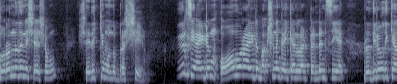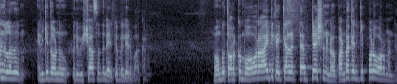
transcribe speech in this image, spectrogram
തുറന്നതിന് ശേഷവും ശരിക്കും ഒന്ന് ബ്രഷ് ചെയ്യണം. തീർച്ചയായിട്ടും ഓവറായിട്ട് ഭക്ഷണം കഴിക്കാനുള്ള ടെൻഡൻസിയെ പ്രതിരോധിക്കുക എന്നുള്ളത് എനിക്ക് തോന്നുന്നു ഒരു വിശ്വാസത്തിന്റെ ഏറ്റവും വലിയൊരു ഭാഗമാണ്. നോമ്പ് തുറക്കുമ്പോൾ ഓവറായിട്ട് കഴിക്കാനുള്ള ടെംപ്റ്റേഷൻ ഉണ്ടാവും പണ്ടൊക്കെ എനിക്ക് ഇപ്പോഴും ഓർമ്മയുണ്ട്.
